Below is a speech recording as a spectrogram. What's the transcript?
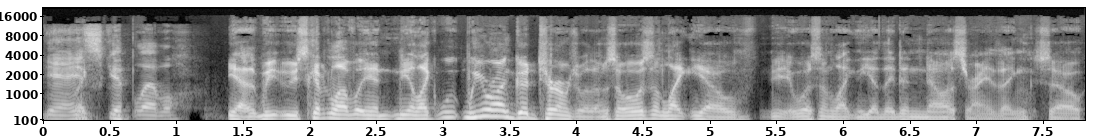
yeah, his like- skip level. Yeah, we, we skipped a level and you know, like we, we were on good terms with them. So it wasn't like, you know, it wasn't like, you know, they didn't know us or anything. So,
